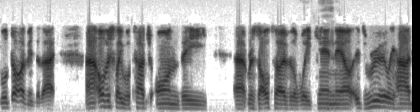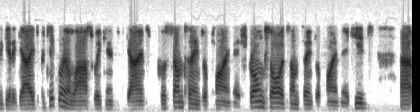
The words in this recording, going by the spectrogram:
we'll dive into that. Uh, obviously, we'll touch on the uh, results over the weekend. Now, it's really hard to get a gauge, particularly on last weekend's games, because some teams were playing their strong side, some teams were playing their kids. Uh,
